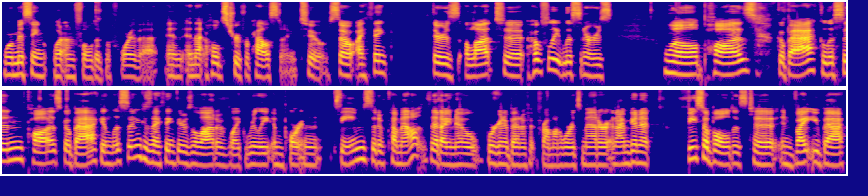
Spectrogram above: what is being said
we're missing what unfolded before that and and that holds true for palestine too. So i think there's a lot to hopefully listeners will pause, go back, listen, pause, go back and listen because I think there's a lot of like really important themes that have come out that I know we're going to benefit from on Words Matter. And I'm going to be so bold as to invite you back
